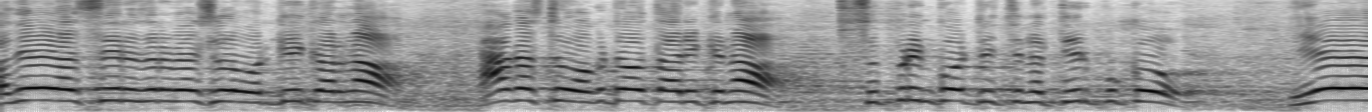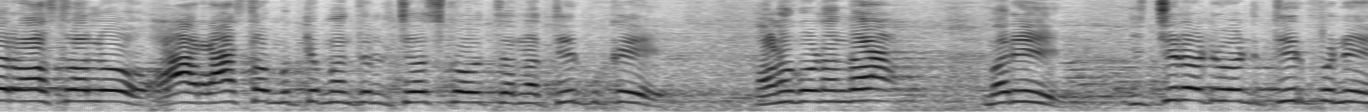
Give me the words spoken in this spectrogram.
అదే ఎస్సీ రిజర్వేషన్ల వర్గీకరణ ఆగస్టు ఒకటో తారీఖున సుప్రీంకోర్టు ఇచ్చిన తీర్పుకు ఏ రాష్ట్రాలు ఆ రాష్ట్ర ముఖ్యమంత్రులు చేసుకోవచ్చన్న తీర్పుకి అనుగుణంగా మరి ఇచ్చినటువంటి తీర్పుని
